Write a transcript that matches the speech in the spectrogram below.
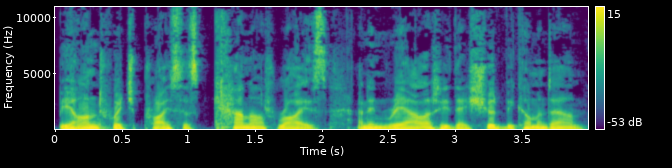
beyond which prices cannot rise. And in reality, they should be coming down.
